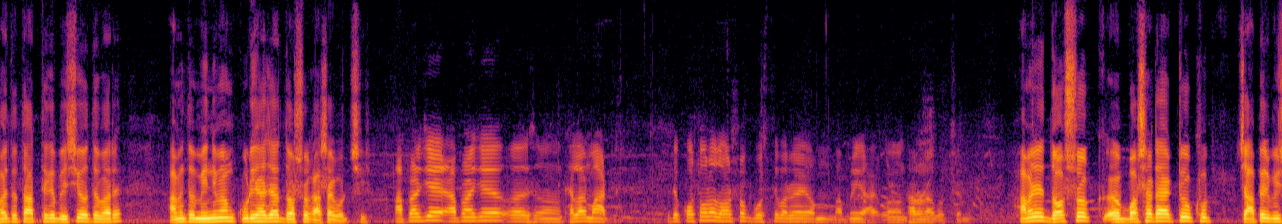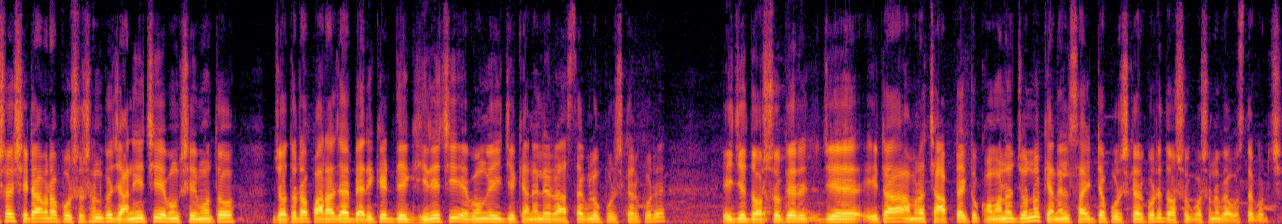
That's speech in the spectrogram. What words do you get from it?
হয়তো তার থেকে বেশি হতে পারে। আমি তো মিনিমাম কুড়ি হাজার দর্শক আশা করছি। আপনার যে আপনার যে খেলার মাঠ এতে কতগুলো দর্শক বসতে পারবে আপনি ধারণা করছেন? আমাদের দর্শক বসাটা একটু খুব চাপের বিষয় সেটা আমরা প্রশাসনকে জানিয়েছি এবং সেই মতো যতটা পারা যায় ব্যারিকেড দিয়ে ঘিরেছি এবং এই যে ক্যানেলের রাস্তাগুলো পরিষ্কার করে এই যে দর্শকের যে এটা আমরা চাপটা একটু কমানোর জন্য ক্যানেল সাইডটা পরিষ্কার করে দর্শক বসানোর ব্যবস্থা করছি।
